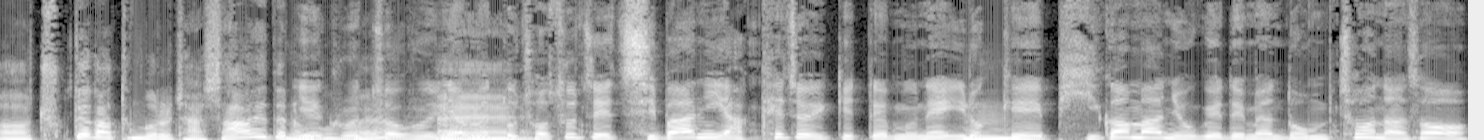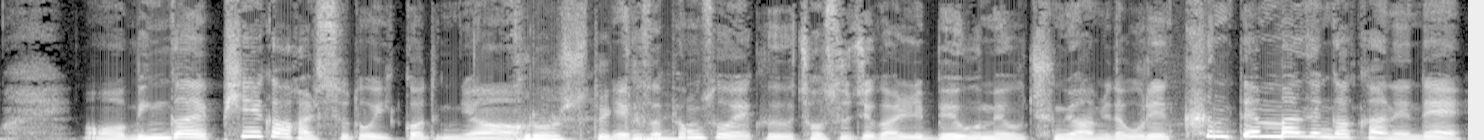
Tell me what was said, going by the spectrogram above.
어, 축대 같은 거를 잘 쌓아야 되는 예, 건가요? 그렇죠. 왜냐하면 예. 또 저수지의 지반이 약해져 있기 때문에 이렇게 음. 비가 많이 오게 되면 넘쳐나서 어, 민가에 피해가 갈 수도 있거든요. 그럴 수도 있겠네. 예, 그래서 평소에 그 저수지 관리 매우 매우 중요합니다. 우리는 큰 댐만 생각하는데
